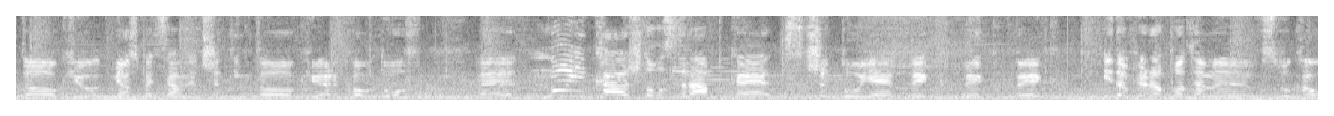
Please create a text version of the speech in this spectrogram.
do Q, miał specjalny czytnik do QR-kodów. E, No i każdą zdrabkę sczytuje, pyk, pyk, pyk. I dopiero potem e, wstukał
